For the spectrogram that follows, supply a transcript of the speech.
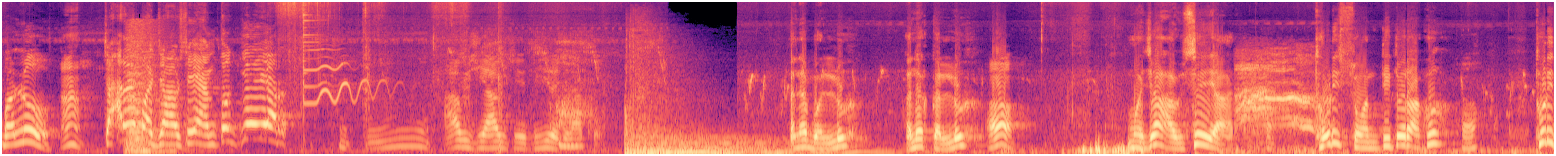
બલ્લુ હા. ચારે મજા આવશે એમ તો કે યાર. આવશે આવશે ધીરજ રાખો. અને બલ્લુ અને કલ્લુ હા. મજા આવશે યાર. થોડી શાંતિ તો રાખો. હા. થોડી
